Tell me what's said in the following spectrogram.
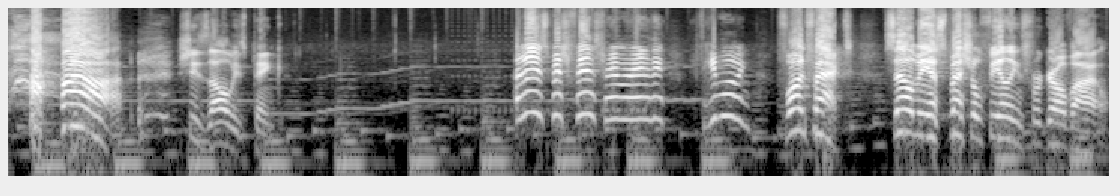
Ha ha! She's always pink. I don't have any special feelings for him or anything. Keep moving. Fun fact! Celebi has special feelings for Grovyle.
